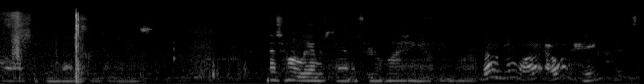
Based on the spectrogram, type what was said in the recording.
harsh with you about it sometimes. I totally understand if you don't want to hang out anymore. No, no, I, I want to hang. It's,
